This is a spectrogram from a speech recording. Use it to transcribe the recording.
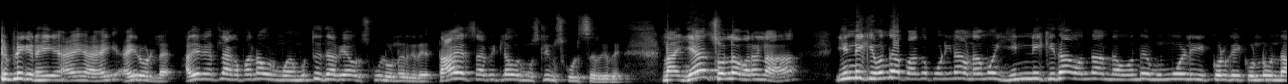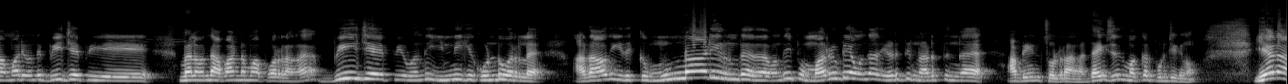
Triplicane high high high high ரோட்டில் அதே நேரத்தில் அங்கே பார்த்தா ஒரு மு- முத்துதாவியா ஒரு ஸ்கூல் ஒன்று இருக்குது. தாயர் சாபிட்டில் ஒரு முஸ்லீம் ஸ்கூல்ஸ் இருக்குது. நான் ஏன் சொல்ல வரேன்னா இன்னைக்கு வந்து பார்க்க போனீங்கன்னா நம்ம இன்னைக்கு தான் வந்து அந்த வந்து மும்மொழி கொள்கை கொண்டு வந்த மாதிரி வந்து பிஜேபி மேலே வந்து அபாண்டமாக போடுறாங்க. பிஜேபி வந்து இன்னைக்கு கொண்டு வரல. அதாவது இதுக்கு முன்னாடி இருந்ததை வந்து இப்போ மறுபடியும் வந்து அதை எடுத்து நடத்துங்க அப்படின்னு சொல்கிறாங்க தயவுசெய்து மக்கள் புரிஞ்சுக்கணும். ஏன்னா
